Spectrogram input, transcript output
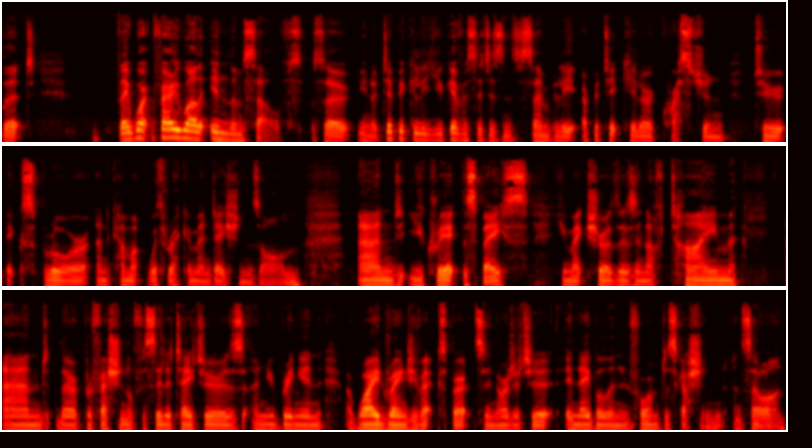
that they work very well in themselves. So, you know, typically you give a citizens' assembly a particular question to explore and come up with recommendations on. And you create the space, you make sure there's enough time and there are professional facilitators, and you bring in a wide range of experts in order to enable an informed discussion and so on.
